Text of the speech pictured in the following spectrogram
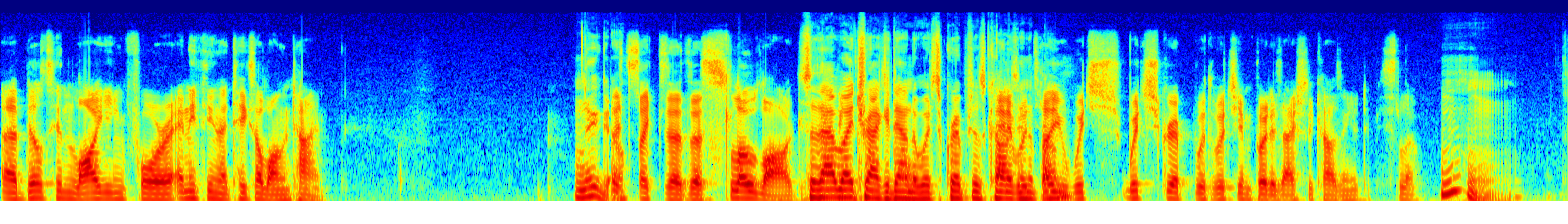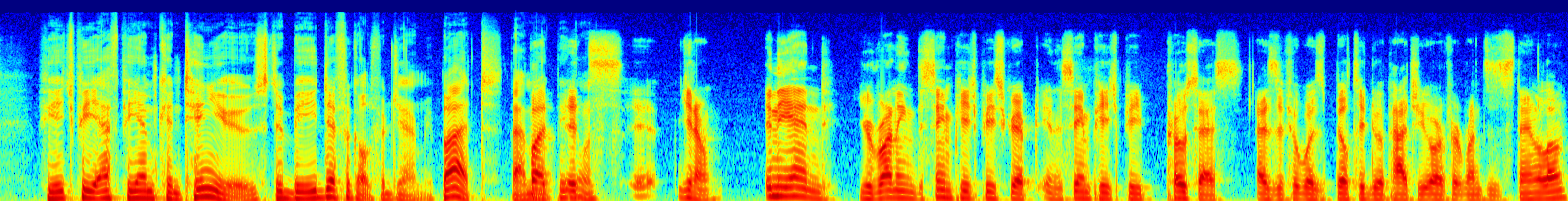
a built-in logging for anything that takes a long time. there you go. It's like the, the slow log. So that might track it down to which script is and it causing would the tell you which which script with which input is actually causing it to be slow. PHP FPM continues to be difficult for Jeremy, but that might but be one. it's uh, you know in the end you're running the same php script in the same php process as if it was built into apache or if it runs as a standalone.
